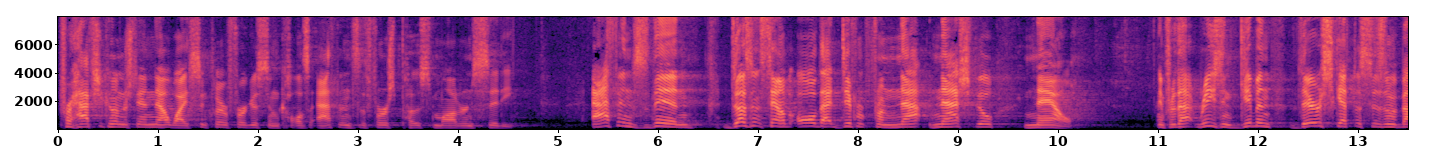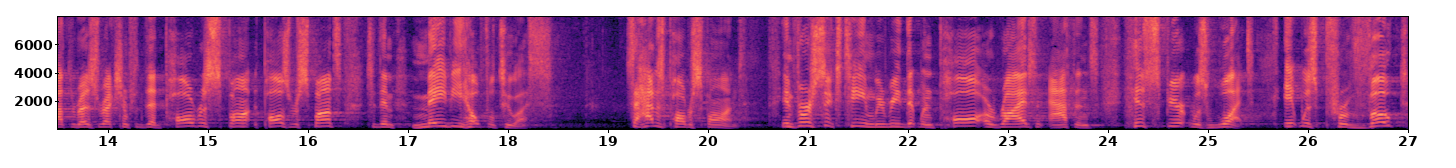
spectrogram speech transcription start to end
Perhaps you can understand now why Sinclair Ferguson calls Athens the first postmodern city. Athens then doesn't sound all that different from Na- Nashville now. And for that reason, given their skepticism about the resurrection from the dead, Paul Paul's response to them may be helpful to us. So, how does Paul respond? In verse 16, we read that when Paul arrives in Athens, his spirit was what? It was provoked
